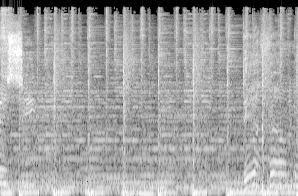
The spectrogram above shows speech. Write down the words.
Besiegt der Vernunft.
